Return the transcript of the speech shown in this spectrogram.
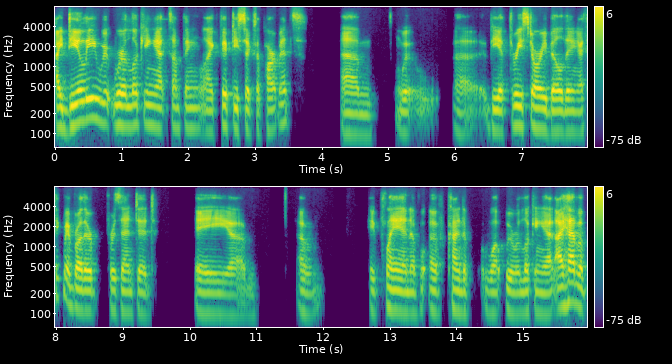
ideally we're looking at something like 56 apartments. Um, uh, be a three story building. I think my brother presented a um, a, a plan of, of kind of what we were looking at. I have a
